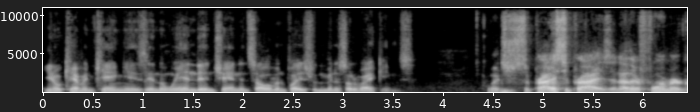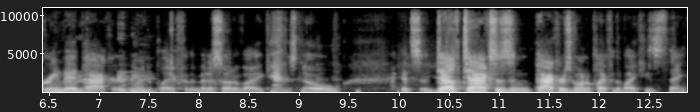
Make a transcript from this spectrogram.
you know Kevin King is in the wind and Chandon Sullivan plays for the Minnesota Vikings. Which surprise, surprise, another former Green Bay Packer going to play for the Minnesota Vikings. No, it's death taxes and Packers going to play for the Vikings thing.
